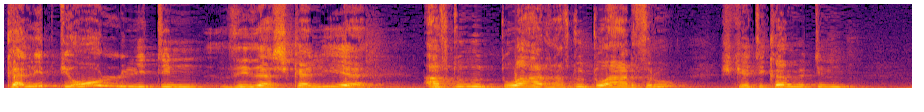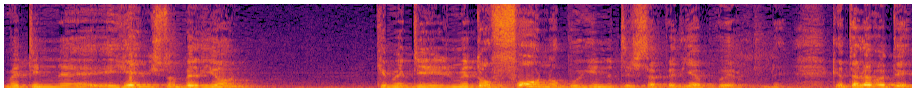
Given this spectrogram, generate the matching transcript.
καλύπτει όλη την διδασκαλία αυτού του, αυτού του άρθρου σχετικά με την, με την ε, γέννηση των παιδιών και με, τη, με το φόνο που γίνεται στα παιδιά που έρχονται. Καταλάβατε,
